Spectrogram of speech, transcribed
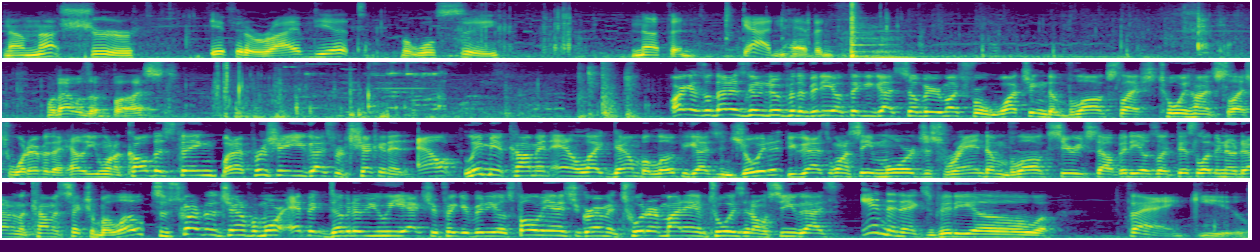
Now, I'm not sure if it arrived yet, but we'll see. Nothing. God in heaven. Well, that was a bust. Alright guys, well that is going to do it for the video. Thank you guys so very much for watching the vlog slash toy hunt slash whatever the hell you want to call this thing. But I appreciate you guys for checking it out. Leave me a comment and a like down below if you guys enjoyed it. If you guys want to see more just random vlog series style videos like this, let me know down in the comment section below. Subscribe to the channel for more epic WWE action figure videos. Follow me on Instagram and Twitter at MyDamnToys and I will see you guys in the next video. Thank you.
